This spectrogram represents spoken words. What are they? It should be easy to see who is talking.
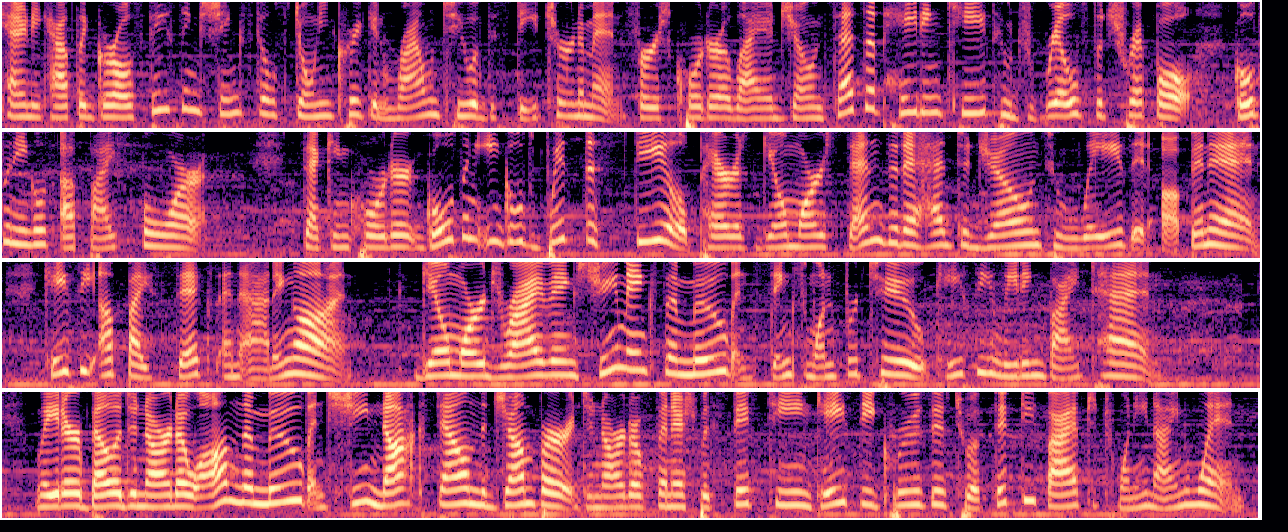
Speaker 1: Kennedy Catholic girls facing Shanksville Stonycreek in round two of the state tournament. First quarter, Elia Jones sets up Hayden Keith, who drills the triple. Golden Eagles up by four. Second quarter, Golden Eagles with the steal. Paris Gilmore sends it ahead to Jones, who lays it up and in. Casey up by six and adding on. Gilmore driving, she makes a move and sinks one for two. Casey leading by 10. Later, Bella DiNardo on the move and she knocks down the jumper. DiNardo finished with 15. Casey cruises to a 55 29 win.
